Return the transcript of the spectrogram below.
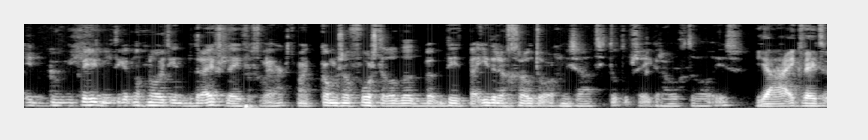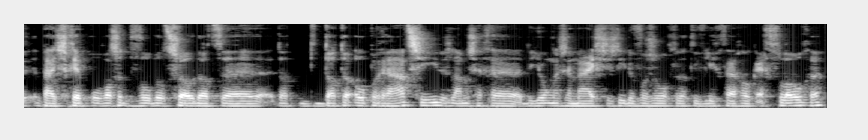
ik, ik weet het niet, ik heb nog nooit in het bedrijfsleven gewerkt, maar ik kan me zo voorstellen dat dit bij iedere grote organisatie tot op zekere hoogte wel is. Ja, ik weet, bij Schiphol was het bijvoorbeeld zo dat, eh, dat, dat de operatie, dus laten we zeggen, de jongens en meisjes die ervoor zorgden dat die vliegtuigen ook echt vlogen.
